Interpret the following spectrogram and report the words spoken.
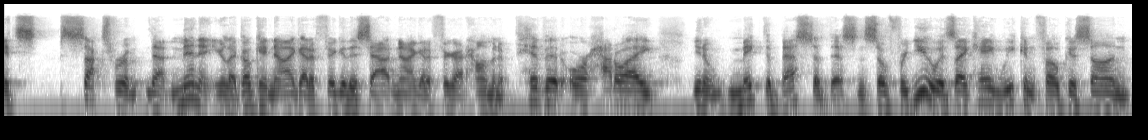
it sucks for that minute. You're like, okay, now I got to figure this out. Now I got to figure out how I'm going to pivot or how do I, you know, make the best of this. And so for you, it's like, hey, we can focus on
